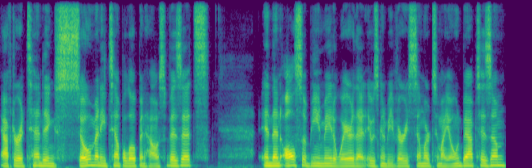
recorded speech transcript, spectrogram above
after attending so many temple open house visits, and then also being made aware that it was going to be very similar to my own baptism,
